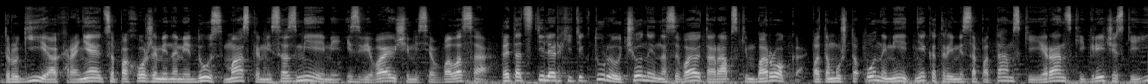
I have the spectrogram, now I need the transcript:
Другие охраняются похожими на медуз масками со змеями, извивающимися в волосах. Этот стиль архитектуры ученые называют арабским барокко, потому что он имеет некоторые месопотамские, иранские, греческие и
